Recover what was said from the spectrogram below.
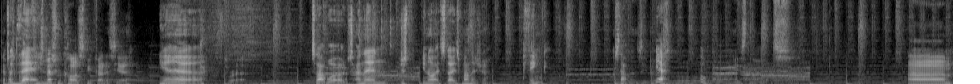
They've So had quite a few then- special cards to be fair this year. Yeah. Threat. So that works. And then just United States manager. I think. Is that? Yeah. Cool. He's not. Um,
